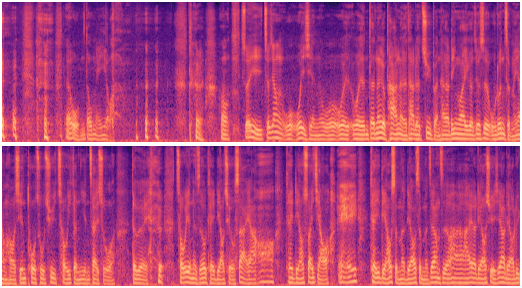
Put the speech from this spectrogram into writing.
但我们都没有，对哦，所以就像我我以前我我我的那个 partner，他的剧本还有另外一个就是无论怎么样哈，先拖出去抽一根烟再说，对不对？抽烟的时候可以聊球赛啊，哦，可以聊摔跤，哎，可以聊什么聊什么这样子啊，还有聊学校聊女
